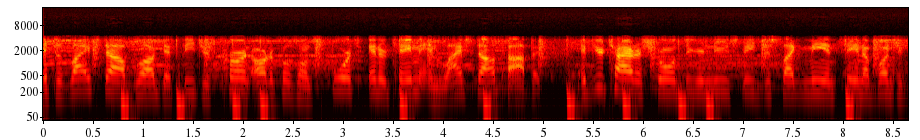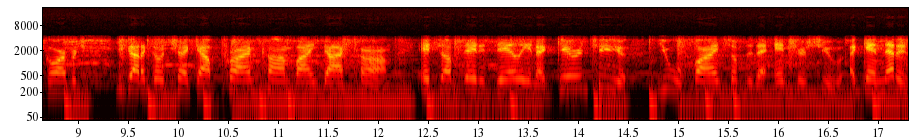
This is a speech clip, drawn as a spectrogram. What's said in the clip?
It's a lifestyle blog that features current articles on sports, entertainment, and lifestyle topics. If you're tired of scrolling through your newsfeed just like me and seeing a bunch of garbage, you gotta go check out PrimeCombine.com. It's updated daily, and I guarantee you, you will find something that interests you. Again, that is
